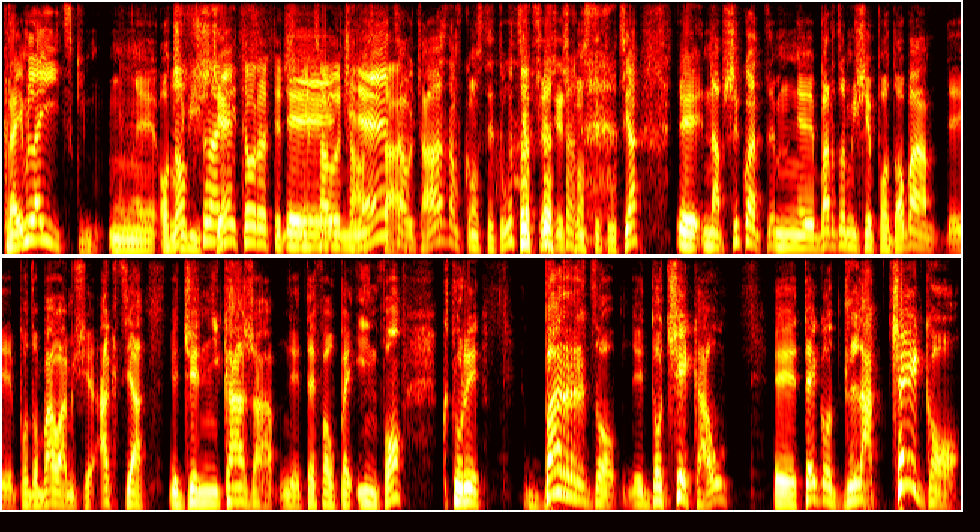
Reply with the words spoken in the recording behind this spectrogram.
krajem laickim. Yy, oczywiście. No, przynajmniej teoretycznie Yy, cały czas, Nie, tak. cały czas, tam w konstytucja, przecież konstytucja. Y, Na przykład mm, bardzo mi się podoba, y, podobała mi się akcja dziennikarza TVP Info, który bardzo dociekał tego, dlaczego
